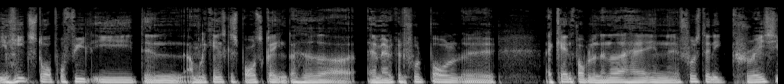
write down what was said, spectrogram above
en helt stor profil i den amerikanske sportsgren, der hedder American Football. Øh, er kendt for blandt andet at have en øh, fuldstændig crazy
